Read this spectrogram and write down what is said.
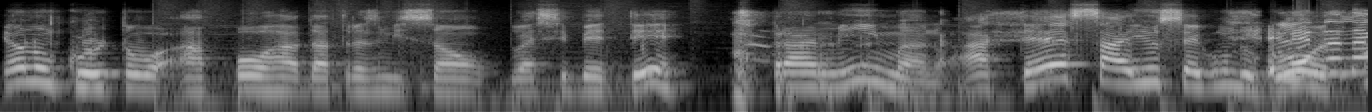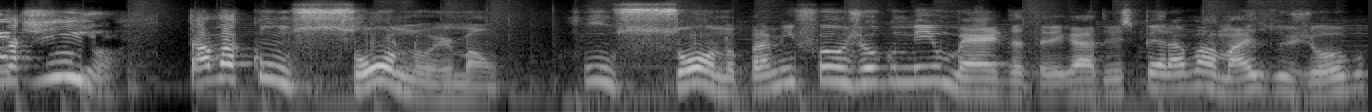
Eu não curto a porra da transmissão do SBT. Pra mim, mano, até sair o segundo gol. Ele é eu tava- danadinho. tava com sono, irmão. Com sono. Pra mim foi um jogo meio merda, tá ligado? Eu esperava mais do jogo.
